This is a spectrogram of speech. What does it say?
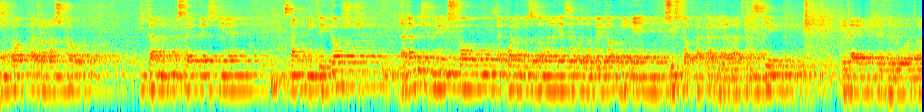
szko patrona szkoły. Witam serdecznie znakomitych gości. Nadaliśmy Szkołą Zakładu Doskonalenia Zawodowego imię Krzysztofa Kamila Maciejskiego. Wydaje mi się, że było to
